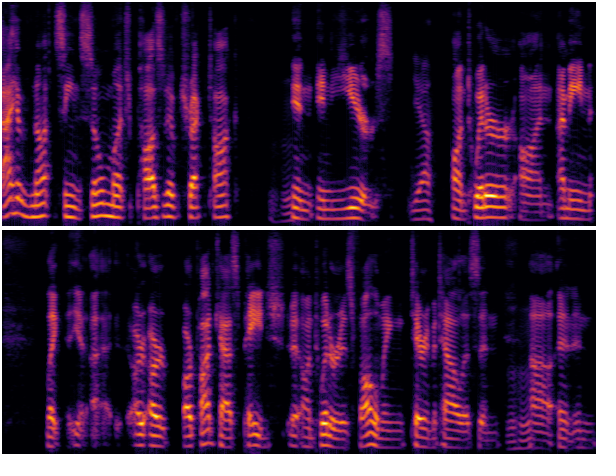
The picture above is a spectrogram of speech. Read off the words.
I have not seen so much positive Trek talk Mm-hmm. in in years Yeah. on Twitter. On, I mean, like our our our podcast page uh, on Twitter is following Terry Matalas and Mm-hmm. uh, and, and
